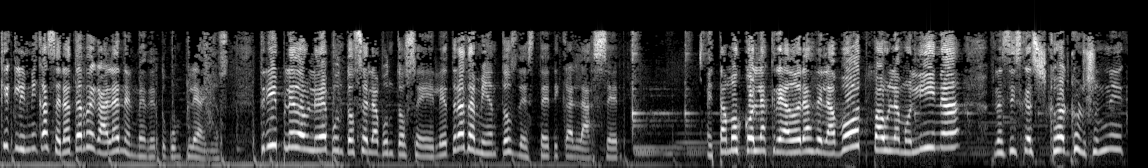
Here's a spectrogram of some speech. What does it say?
que Clínica Cela te regala en el mes de tu cumpleaños. www.cela.cl Tratamientos de estética láser. Estamos con las creadoras de la bot, Paula Molina, Francisca Skorkorchnik.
